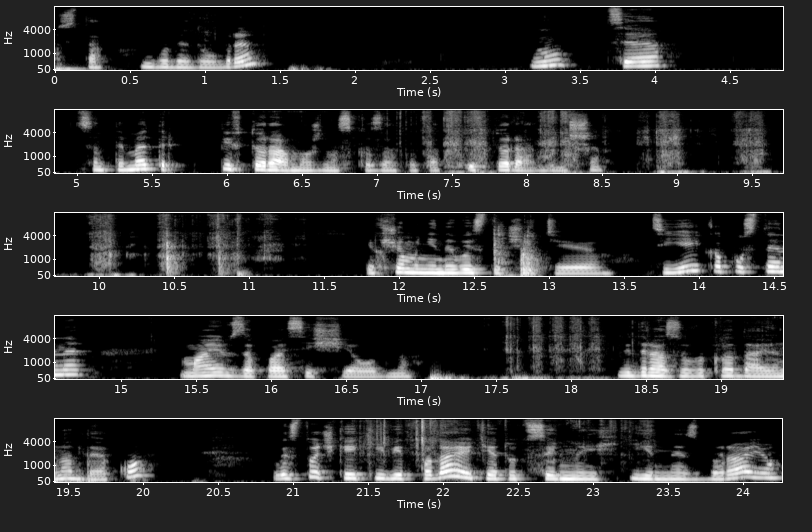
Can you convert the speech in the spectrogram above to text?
Ось так буде добре. Ну, це сантиметр півтора, можна сказати, так, півтора більше. Якщо мені не вистачить е, цієї капустини, маю в запасі ще одну. відразу викладаю на деко. Листочки, які відпадають, я тут сильно їх і не збираю.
